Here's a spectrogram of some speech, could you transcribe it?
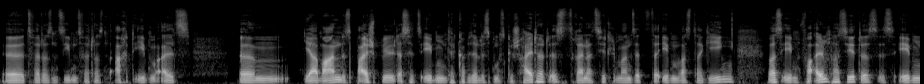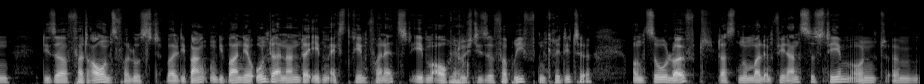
äh, 2007, 2008 eben als ähm, ja, warnendes Beispiel, dass jetzt eben der Kapitalismus gescheitert ist. Rainer Zittelmann setzt da eben was dagegen. Was eben vor allem passiert ist, ist eben dieser Vertrauensverlust, weil die Banken, die waren ja untereinander eben extrem vernetzt, eben auch Ja. durch diese verbrieften Kredite. Und so läuft das nun mal im Finanzsystem und ähm,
